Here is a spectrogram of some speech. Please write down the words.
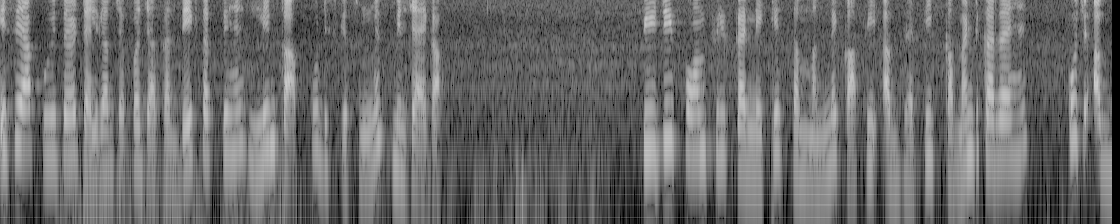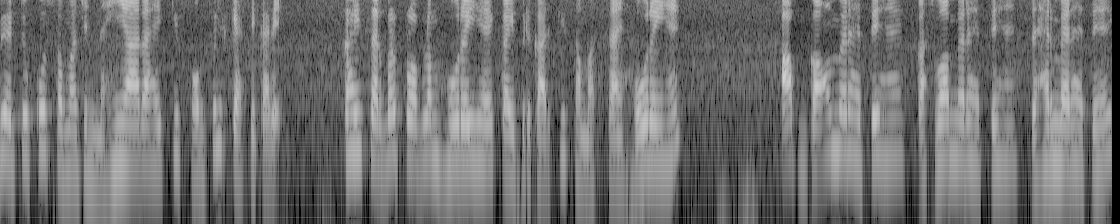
इसे आप पूरी तरह टेलीग्राम चैनल पर जाकर देख सकते हैं। लिंक आपको डिस्क्रिप्शन में मिल जाएगा। पीटी फॉर्म फिल करने के संबंध में काफ़ी अभ्यर्थी कमेंट कर रहे हैं। कुछ अभ्यर्थियों को समझ नहीं आ रहा है कि फॉर्म फिल कैसे करें। कहीं सर्वर प्रॉब्लम हो रही है, कई प्रकार की समस्याएँ हो रही हैं। आप गाँव में रहते हैं, कस्बा में रहते हैं, शहर में रहते हैं,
